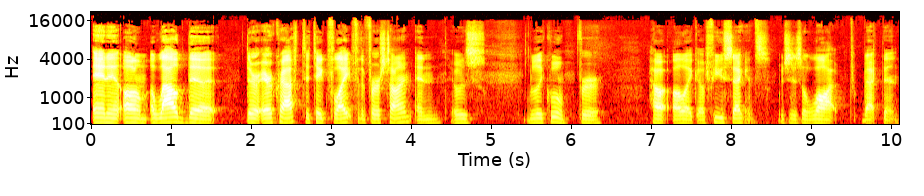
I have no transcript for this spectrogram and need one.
and it um, allowed the their aircraft to take flight for the first time, and it was really cool for how uh, like a few seconds, which is a lot back then.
